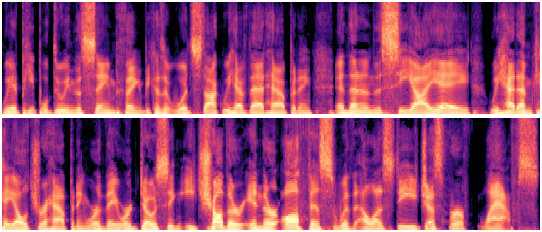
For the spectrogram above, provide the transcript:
we had people doing the same thing. Because at Woodstock we have that happening, and then in the CIA we had MK Ultra happening, where they were dosing each other in their office with LSD just for laughs.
